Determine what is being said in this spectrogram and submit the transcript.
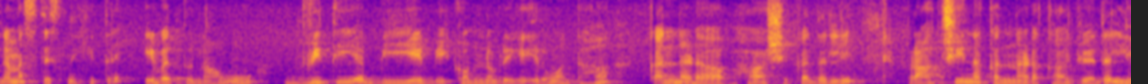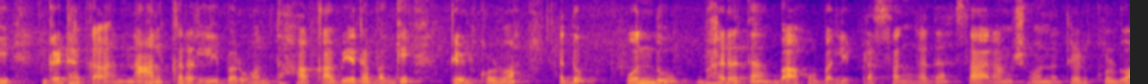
ನಮಸ್ತೆ ಸ್ನೇಹಿತರೆ ಇವತ್ತು ನಾವು ದ್ವಿತೀಯ ಬಿ ಎ ಬಿ ಕಾಮ್ನವರಿಗೆ ಇರುವಂತಹ ಕನ್ನಡ ಭಾಷಿಕದಲ್ಲಿ ಪ್ರಾಚೀನ ಕನ್ನಡ ಕಾವ್ಯದಲ್ಲಿ ಘಟಕ ನಾಲ್ಕರಲ್ಲಿ ಬರುವಂತಹ ಕಾವ್ಯದ ಬಗ್ಗೆ ತಿಳ್ಕೊಳ್ಳುವ. ಅದು ಒಂದು ಭರತ ಬಾಹುಬಲಿ ಪ್ರಸಂಗದ ಸಾರಾಂಶವನ್ನು ತಿಳ್ಕೊಳ್ಳುವ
